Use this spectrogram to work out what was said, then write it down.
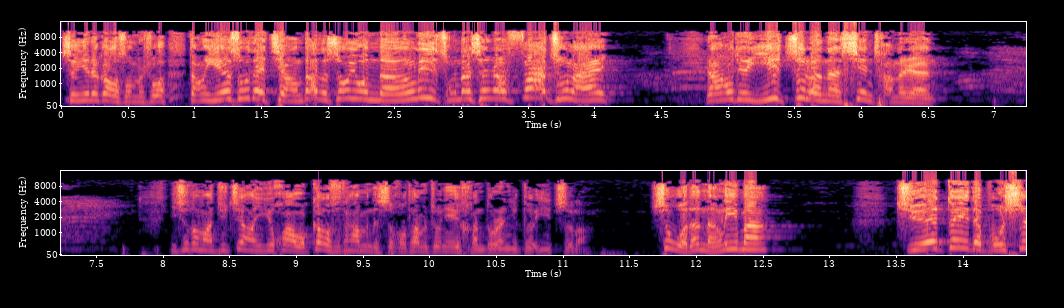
圣经的告诉我们说，当耶稣在讲道的时候，有能力从他身上发出来，然后就医治了那现场的人。你知道吗？就这样一句话，我告诉他们的时候，他们中间有很多人就得医治了。是我的能力吗？绝对的不是。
